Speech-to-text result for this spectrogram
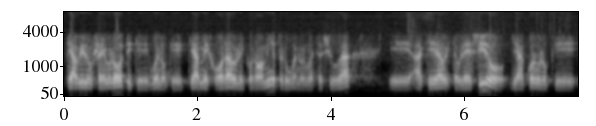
que ha habido un rebrote que bueno que, ha mejorado la economía pero bueno en nuestra ciudad ha quedado establecido de acuerdo a lo que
